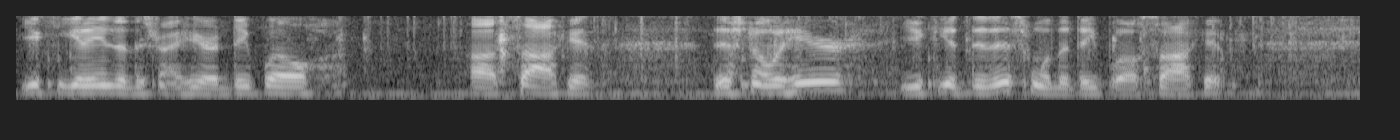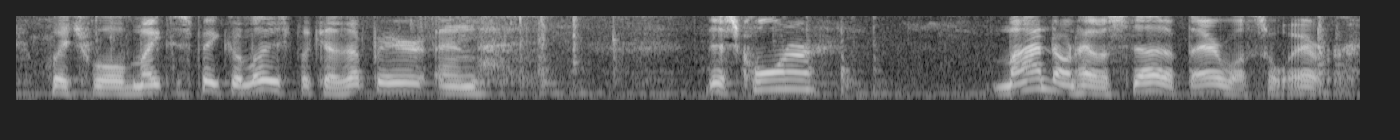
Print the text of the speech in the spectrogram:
you can get into this right here a deep well uh, socket. This one over here you can get to this one with a deep well socket which will make the speaker loose because up here in this corner mine don't have a stud up there whatsoever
